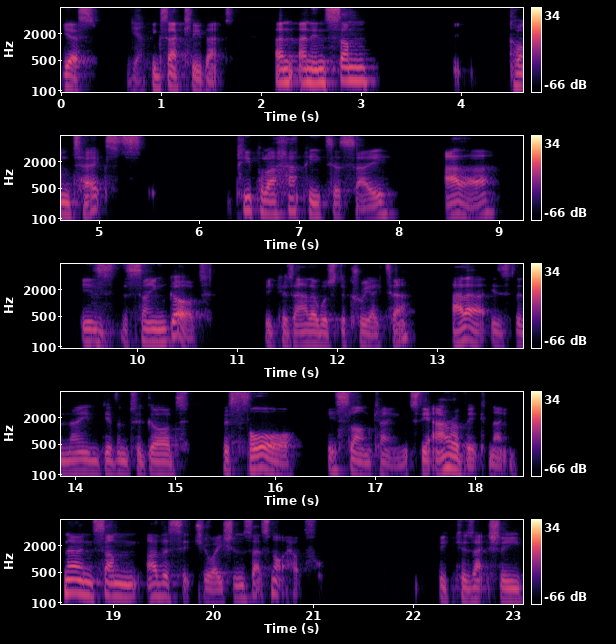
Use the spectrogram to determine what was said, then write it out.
Yes. Yeah. Exactly that. And and in some contexts, people are happy to say Allah is mm. the same God because Allah was the creator. Allah is the name given to God before Islam came. It's the Arabic name. Now, in some other situations, that's not helpful because actually,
